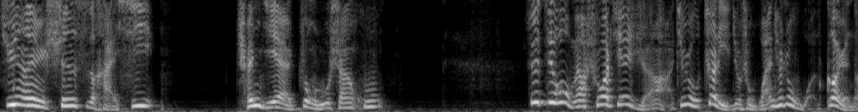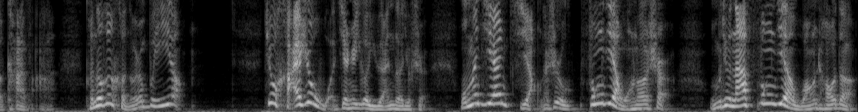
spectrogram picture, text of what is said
君恩深似海兮，臣节重如山乎。”所以最后我们要说这些人啊，就是这里就是完全是我个人的看法啊，可能跟很多人不一样。就还是我坚持一个原则，就是我们既然讲的是封建王朝的事儿，我们就拿封建王朝的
